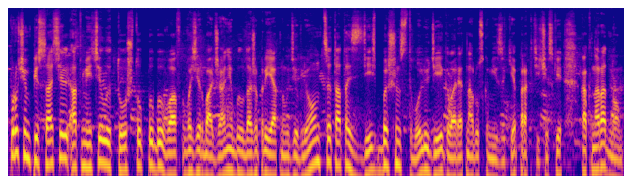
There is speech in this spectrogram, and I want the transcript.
Впрочем, писатель отметил и то, что, побывав в Азербайджане, был даже приятно удивлен, цитата, «здесь большинство людей говорят на русском языке практически как на родном».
